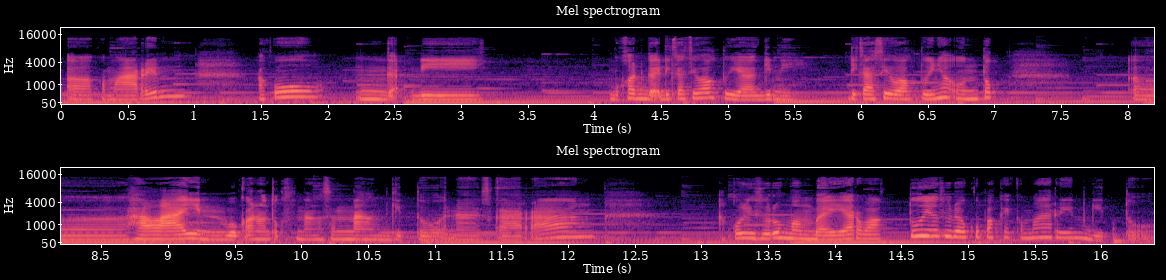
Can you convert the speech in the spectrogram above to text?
uh, kemarin aku nggak di bukan nggak dikasih waktu ya gini. Dikasih waktunya untuk uh, hal lain bukan untuk senang-senang gitu. Nah sekarang aku disuruh membayar waktu yang sudah aku pakai kemarin gitu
